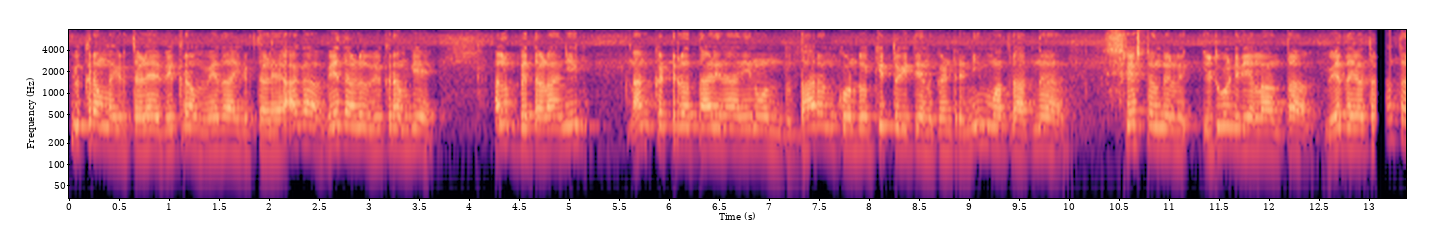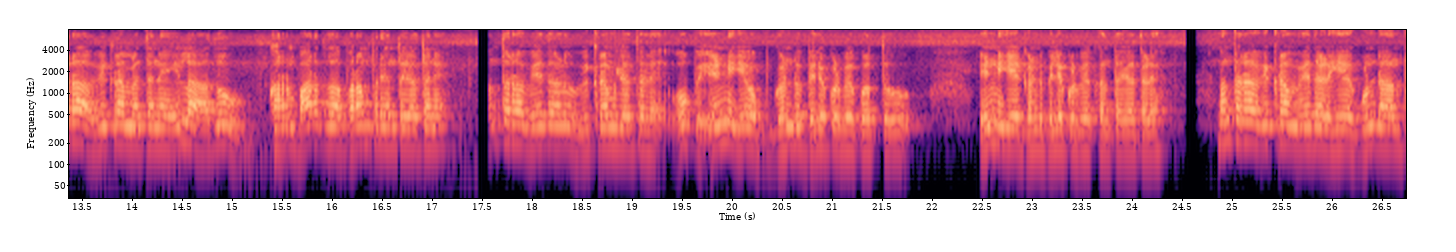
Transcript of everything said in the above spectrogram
ವಿಕ್ರಮ್ ಆಗಿರ್ತಾಳೆ, ವಿಕ್ರಮ್ ವೇದ ಆಗಿರ್ತಾಳೆ. ಆಗ ವೇದಾಳು ವಿಕ್ರಮ್ಗೆ ಅಲ್ಲಿಗೆ ಬೆತ್ತಾಳ, ನೀನು, ನಾನು ಕಟ್ಟಿರೋ ತಾಳಿನ ನೀನು ಒಂದು ದಾರ ಅಂದ್ಕೊಂಡು ಕಿತ್ತೊಗಿತಿ ಅನ್ಕೊಂಡ್ರೆ ನೀನು ಮಾತ್ರ ಅದನ್ನ ಶ್ರೇಷ್ಠ ಒಂದು ಇಟ್ಕೊಂಡಿದೆಯಲ್ಲ ಅಂತ ವೇದ ಹೇಳ್ತಾನೆ. ನಂತರ ವಿಕ್ರಮ್ ಹೇಳ್ತಾನೆ, ಇಲ್ಲ, ಅದು ಕರ್ ಭಾರತದ ಪರಂಪರೆ ಅಂತ ಹೇಳ್ತಾನೆ. ನಂತರ ವೇದಾಳು ವಿಕ್ರಮ್ ಹೇಳ್ತಾಳೆ, ಒಬ್ಬ ಹೆಣ್ಣಿಗೆ ಒಬ್ಬ ಗಂಡು ಬೆಲೆ ಕೊಡಬೇಕು ಹೊತ್ತು, ಹೆಣ್ಣಿಗೆ ಗಂಡು ಬೆಲೆ ಕೊಡಬೇಕಂತ ಹೇಳ್ತಾಳೆ. ನಂತರ ವಿಕ್ರಮ್ ವೇದಾಳಿಗೆ ಗುಂಡ ಅಂತ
